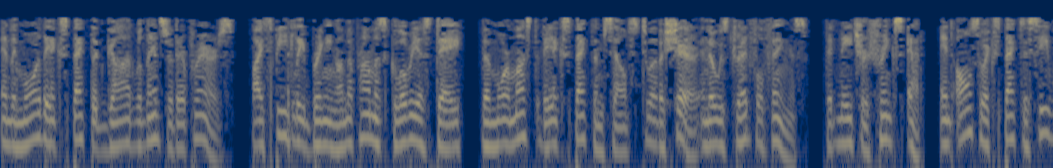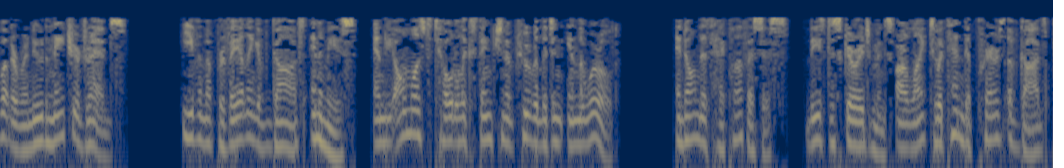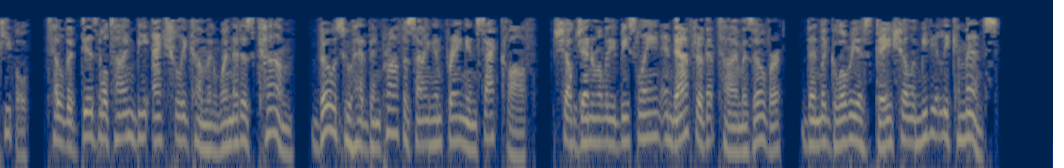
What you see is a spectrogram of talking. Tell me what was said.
And the more they expect that God will answer their prayers, by speedily bringing on the promised glorious day, the more must they expect themselves to have a share in those dreadful things that nature shrinks at, and also expect to see what a renewed nature dreads. Even the prevailing of God's enemies, and the almost total extinction of true religion in the world. And on this hypothesis, these discouragements are like to attend the prayers of God's people, till the dismal time be actually come and when that is come, those who had been prophesying and praying in sackcloth, shall generally be slain and after that time is over, then the glorious day shall immediately commence.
